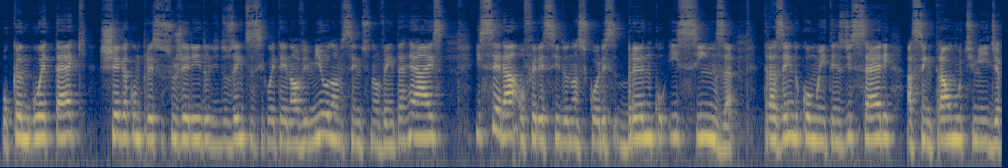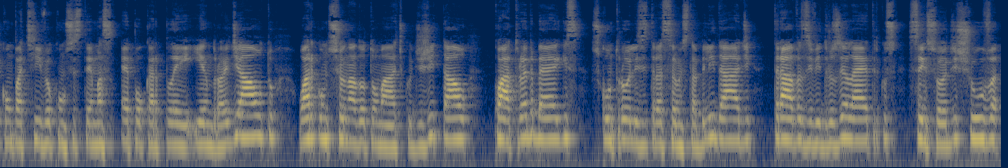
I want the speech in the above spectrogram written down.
O Kangoo E-Tech chega com preço sugerido de R$ 259.990 e será oferecido nas cores branco e cinza, trazendo como itens de série a central multimídia compatível com sistemas Apple CarPlay e Android Auto, o ar-condicionado automático digital, quatro airbags, os controles de tração e estabilidade, travas e vidros elétricos, sensor de chuva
